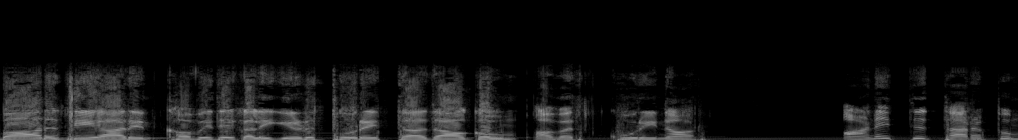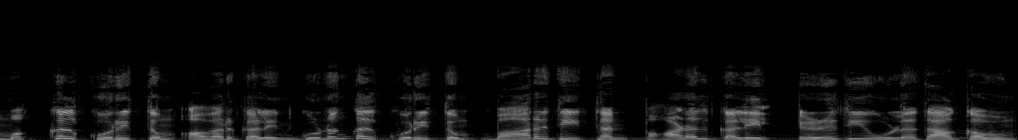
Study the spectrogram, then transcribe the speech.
பாரதியாரின் கவிதைகளை எடுத்துரைத்ததாகவும் அவர் கூறினார். அனைத்து தரப்பு மக்கள் குறித்தும் அவர்களின் குணங்கள் குறித்தும் பாரதி தன் பாடல்களில் எழுதியுள்ளதாகவும்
